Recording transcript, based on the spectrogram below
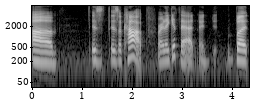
um, is is a cop, right? I get that, and, but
